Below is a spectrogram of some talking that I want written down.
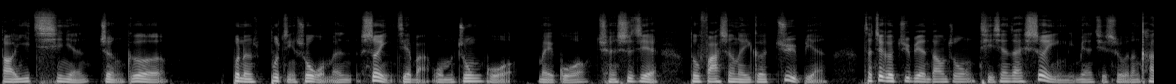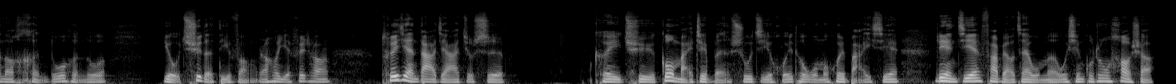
到一七年，整个不能不仅说我们摄影界吧，我们中国、美国、全世界都发生了一个巨变。在这个巨变当中，体现在摄影里面，其实我能看到很多很多有趣的地方，然后也非常推荐大家就是。可以去购买这本书籍。回头我们会把一些链接发表在我们微信公众号上，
